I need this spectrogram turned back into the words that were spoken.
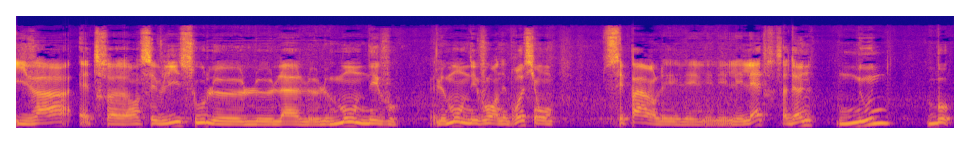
il va être euh, enseveli sous le, le, le, le monde Nevo. le monde Nevo en hébreu, si on sépare les, lettres, ça donne Nun Bo.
